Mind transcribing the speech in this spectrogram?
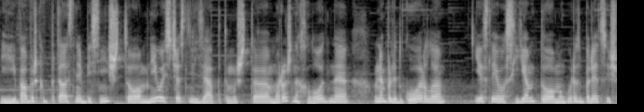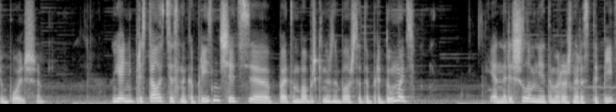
И бабушка пыталась мне объяснить, что мне его сейчас нельзя, потому что мороженое холодное, у меня болит горло, если я его съем, то могу разболеться еще больше. Но я не перестала, естественно, капризничать, э, поэтому бабушке нужно было что-то придумать. И она решила мне это мороженое растопить.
